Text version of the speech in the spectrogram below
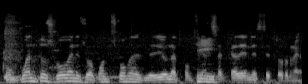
con cuántos jóvenes o a cuántos jóvenes le dio la confianza Sí. a Cadena este torneo?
